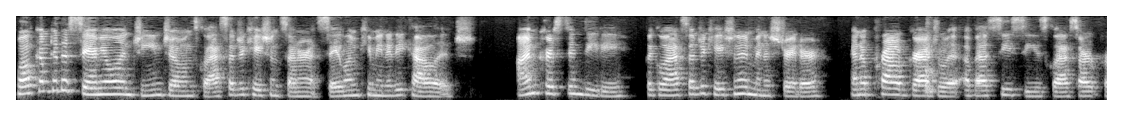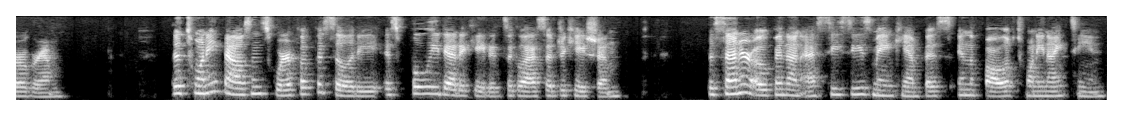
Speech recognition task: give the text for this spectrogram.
Welcome to the Samuel and Jean Jones Glass Education Center at Salem Community College. I'm Kristen Deedy, the Glass Education Administrator and a proud graduate of SCC's Glass Art program. The 20,000 square foot facility is fully dedicated to glass education. The center opened on SCC's main campus in the fall of 2019.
